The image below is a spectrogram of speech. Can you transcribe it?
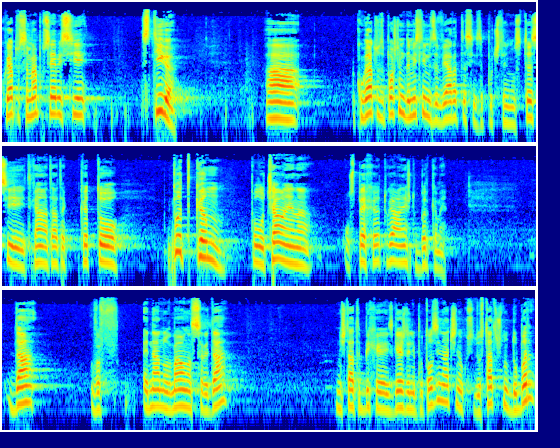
която сама по себе си стига. А, когато започнем да мислим за вярата си, за почтеността си и така нататък, като път към получаване на успеха, тогава нещо бъркаме. Да, в една нормална среда нещата биха изглеждали по този начин, ако си достатъчно добър,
